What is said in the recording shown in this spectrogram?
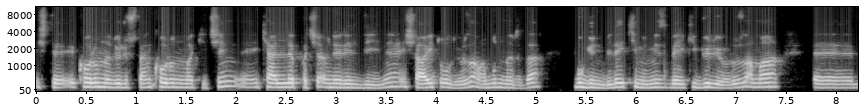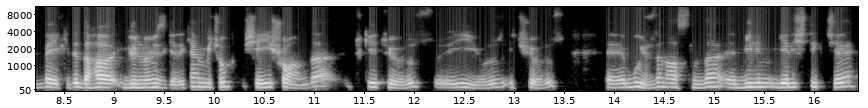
işte koronavirüsten korunmak için e, kelle paça önerildiğine şahit oluyoruz ama bunları da bugün bile kimimiz belki gülüyoruz ama e, belki de daha gülmemiz gereken birçok şeyi şu anda tüketiyoruz, e, yiyoruz, içiyoruz. E, bu yüzden aslında e, bilim geliştikçe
